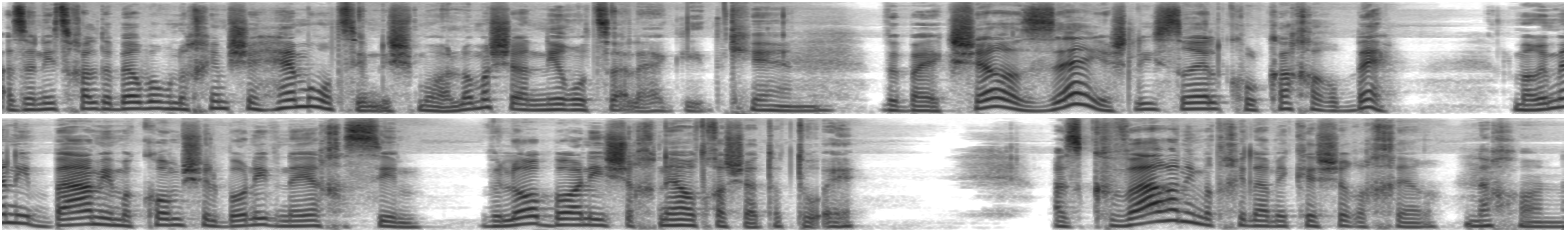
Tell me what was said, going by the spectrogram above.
אז אני צריכה לדבר במונחים שהם רוצים לשמוע, לא מה שאני רוצה להגיד. כן. ובהקשר הזה, יש לישראל כל כך הרבה. כלומר, אם אני באה ממקום של בוא נבנה יחסים, ולא בוא אני אשכנע אותך שאתה טועה, אז כבר אני מתחילה מקשר אחר. נכון.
